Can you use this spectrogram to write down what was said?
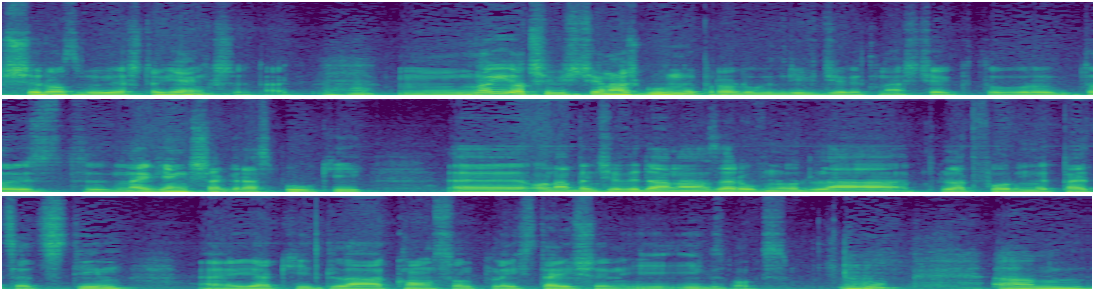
przyrost był jeszcze większy. Tak? Mhm. Mm, No i oczywiście nasz główny produkt Drift 19, który to jest największa gra spółki, Ona będzie wydana zarówno dla platformy PC Steam, jak i dla konsol PlayStation i Xbox. Mhm. Um,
